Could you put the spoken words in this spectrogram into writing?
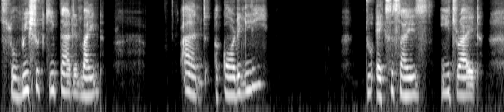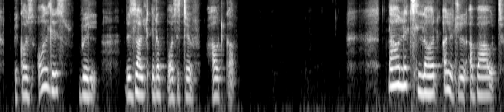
So we should keep that in mind and accordingly to exercise, eat right, because all this will result in a positive outcome. Now let's learn a little about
